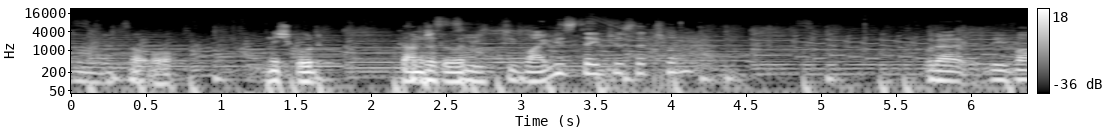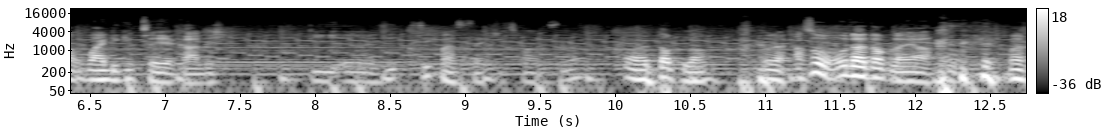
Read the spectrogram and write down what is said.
So, jetzt Oh, oh. Nicht gut. Gar nicht gut. die, die Wily Stages jetzt schon? Oder, Wa- Wily gibt's ja hier gar nicht. Die äh, Sigma Stages waren es, ne? Äh, Doppler. Oder, achso, oder Doppler, ja. Man,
